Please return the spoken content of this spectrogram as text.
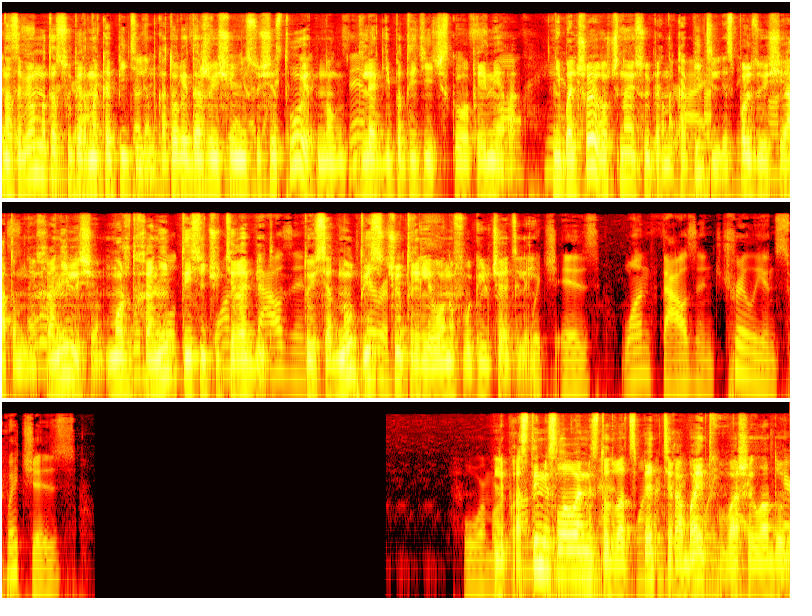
Назовем это супернакопителем, который даже еще не существует, но для гипотетического примера. Небольшой ручной супернакопитель, использующий атомное хранилище, может хранить тысячу терабит, то есть одну тысячу триллионов выключателей. Или простыми словами, 125 терабайт в вашей ладони.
